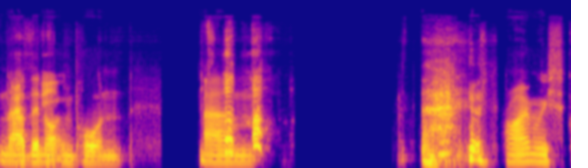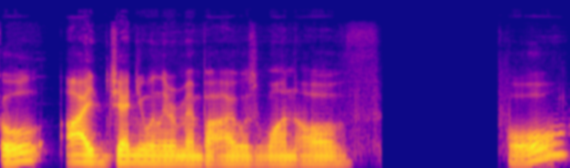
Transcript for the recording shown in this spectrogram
No, I they're not important. Um, primary school, I genuinely remember I was one of four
